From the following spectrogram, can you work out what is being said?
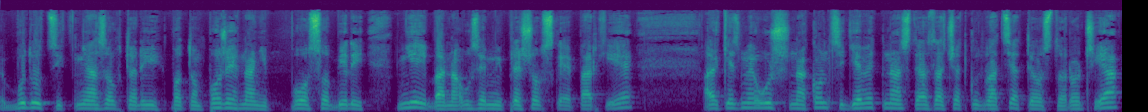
budúcich kňazov, ktorí potom požehnaní pôsobili nie iba na území Prešovskej eparchie, ale keď sme už na konci 19. a začiatku 20. storočia,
